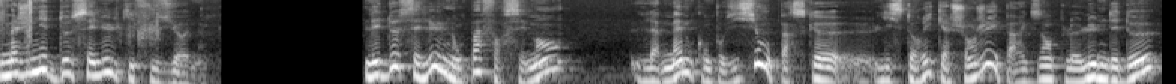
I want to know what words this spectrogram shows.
imaginez deux cellules qui fusionnent. Les deux cellules n'ont pas forcément la même composition parce que l'historique a changé. Par exemple, l'une des deux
